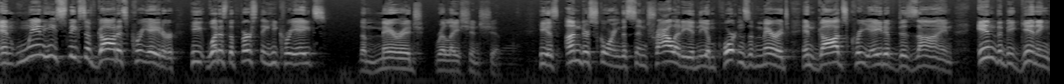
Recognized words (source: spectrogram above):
And when he speaks of God as creator, he, what is the first thing he creates? The marriage relationship. He is underscoring the centrality and the importance of marriage in God's creative design. In the beginning,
